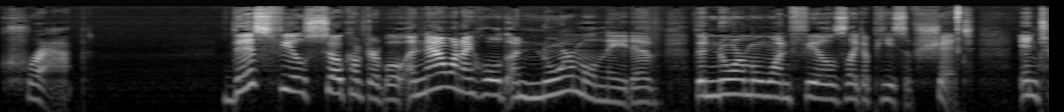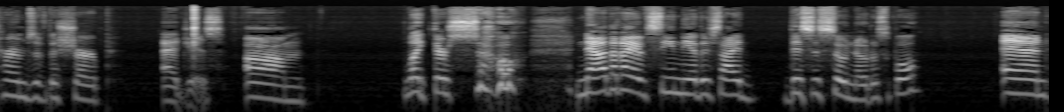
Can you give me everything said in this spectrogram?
crap. This feels so comfortable. And now when I hold a normal native, the normal one feels like a piece of shit in terms of the sharp edges. Um, like they're so, now that I have seen the other side, this is so noticeable. And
